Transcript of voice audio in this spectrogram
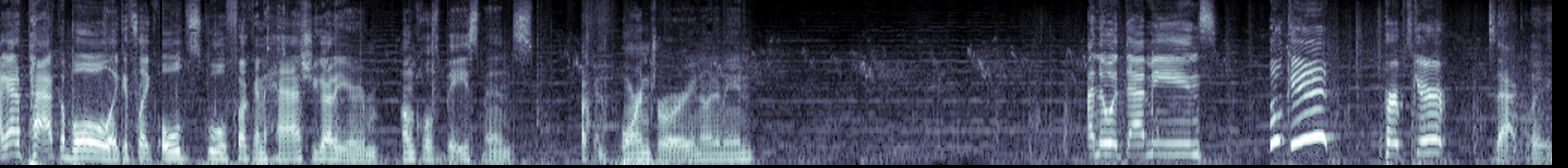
I gotta pack a bowl, like it's like old school fucking hash you got at your uncle's basements. Fucking porn drawer, you know what I mean? I know what that means. It. Perp skirp. Exactly.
